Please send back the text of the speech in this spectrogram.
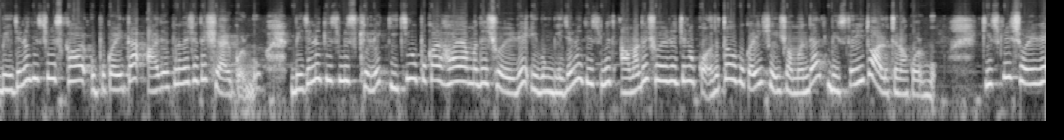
ভেজানো কিশমিশ খাওয়ার উপকারিতা আজ আপনাদের সাথে শেয়ার করব। ভেজানো কিশমিশ খেলে কি কি উপকার হয় আমাদের শরীরে এবং ভেজানো কিশমিশ আমাদের শরীরের জন্য কতটা উপকারী সেই সম্বন্ধে আজ বিস্তারিত আলোচনা করব। কিশমিশ শরীরে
